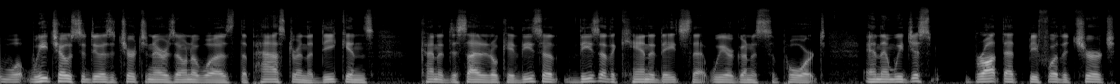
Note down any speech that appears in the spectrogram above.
What we chose to do as a church in Arizona was the pastor and the deacons kind of decided, okay, these are these are the candidates that we are going to support, and then we just brought that before the church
